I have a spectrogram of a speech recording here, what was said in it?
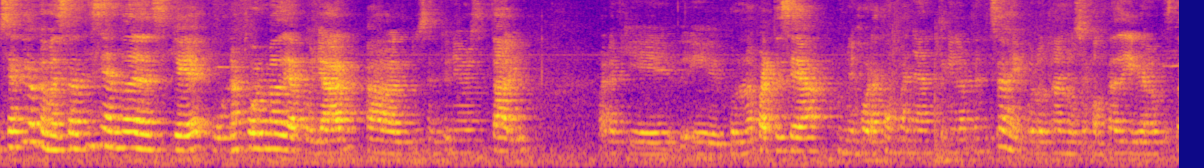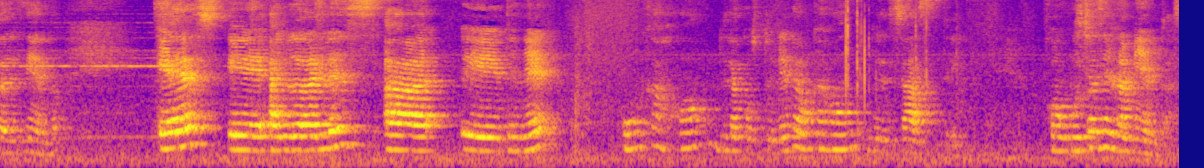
O sea que lo que me estás diciendo es que una forma de apoyar al docente universitario para que eh, por una parte sea mejor acompañante en el aprendizaje y por otra no se contradiga lo que estás diciendo, es eh, ayudarles a eh, tener un cajón de la costurera, un cajón del sastre, con muchas herramientas.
